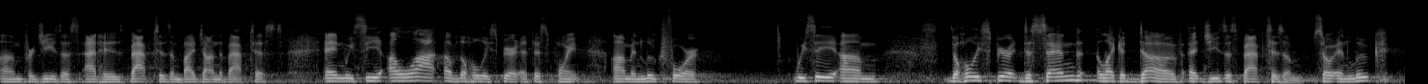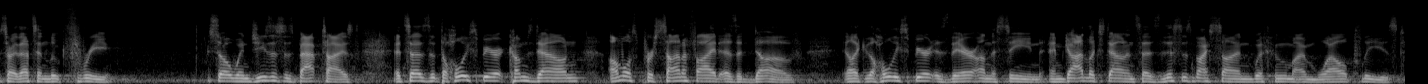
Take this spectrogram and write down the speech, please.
um, for Jesus at his baptism by John the Baptist. And we see a lot of the Holy Spirit at this point um, in Luke 4. We see um, the Holy Spirit descend like a dove at Jesus' baptism. So in Luke, sorry, that's in Luke 3. So when Jesus is baptized, it says that the Holy Spirit comes down almost personified as a dove. Like the Holy Spirit is there on the scene, and God looks down and says, This is my son with whom I'm well pleased.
